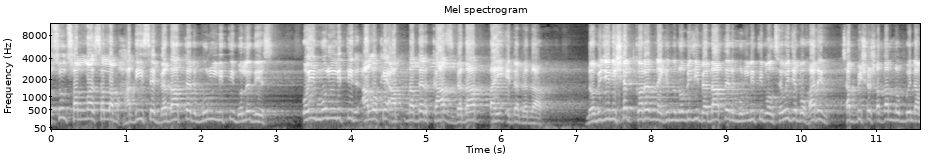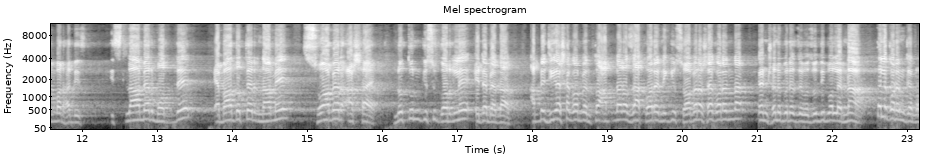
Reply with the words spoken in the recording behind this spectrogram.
রসুল সাল্লাহ সাল্লাম হাদিসে বেদাতের মূলনীতি বলে দিয়েছে। ওই মূলনীতির আলোকে আপনাদের কাজ বেদাত, তাই এটা বেদাত। নবীজি নিষেধ করেন নাই, কিন্তু নবীজি বেদাতের মূলনীতি বলছে। ওই যে বোহারির ছাব্বিশশো সাতানব্বই নাম্বার হাদিস, ইসলামের মধ্যে এবাদতের নামে সোয়াবের আশায় নতুন কিছু করলে এটা বেদাত। আপনি জিজ্ঞাসা করবেন, তো আপনারা যা করেন কি সোয়াবের আশা করেন না? টেনশনে পড়ে যাব। যদি বলে না, তাহলে করেন কেন?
